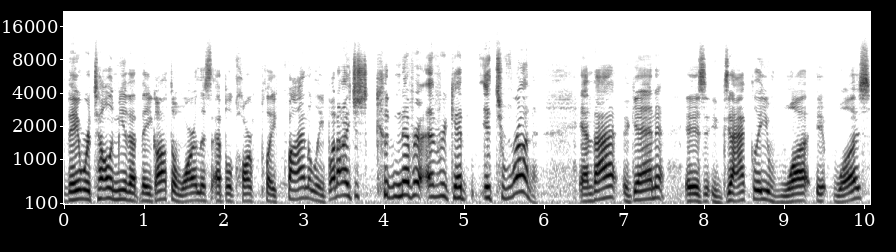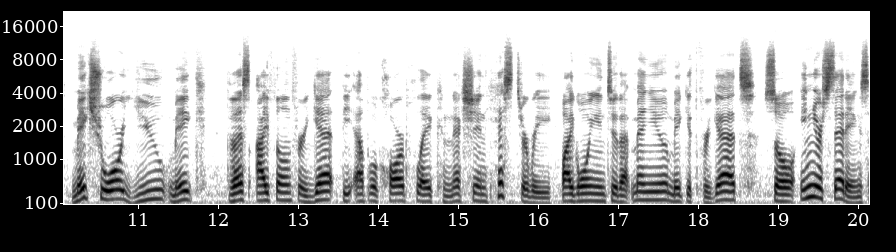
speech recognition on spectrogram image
They were telling me that they got the wireless Apple CarPlay finally, but I just could never ever get it to run. And that, again, is exactly what it was. Make sure you make this iPhone forget the Apple CarPlay connection history by going into that menu, make it forget. So in your settings,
